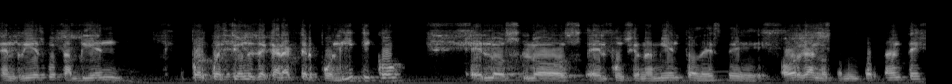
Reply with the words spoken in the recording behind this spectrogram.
en riesgo también por cuestiones de carácter político eh, el funcionamiento de este órgano tan importante.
